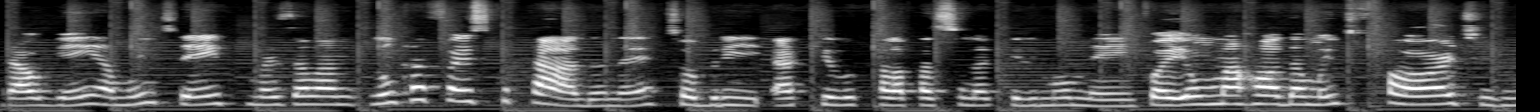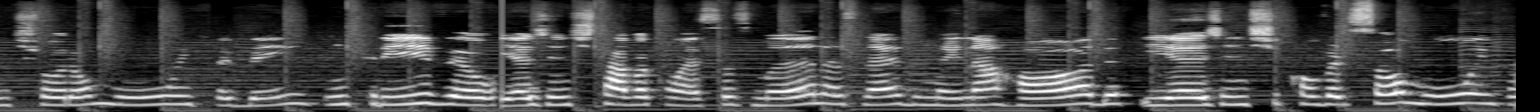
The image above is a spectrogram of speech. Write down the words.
pra alguém há muito tempo, mas ela nunca foi escutada, né? Sobre aquilo que ela passou naquele momento. Foi uma roda muito forte, a gente chorou muito, foi bem incrível. E a gente tava com essas manas, né, do meio na roda, e a gente conversou muito,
